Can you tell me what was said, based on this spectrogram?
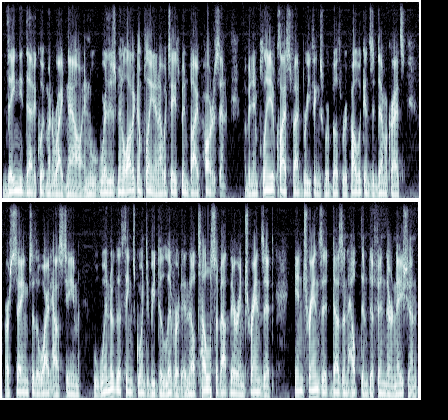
They need that equipment right now. And where there's been a lot of complaint, and I would say it's been bipartisan. I've been in plenty of classified briefings where both Republicans and Democrats are saying to the White House team, when are the things going to be delivered? And they'll tell us about their in transit. In transit doesn't help them defend their nation.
